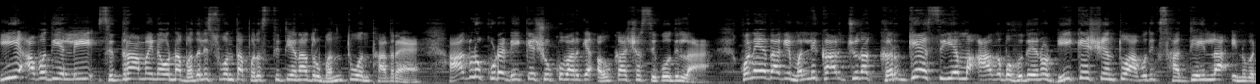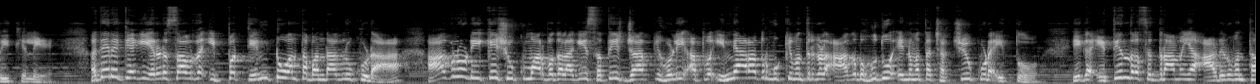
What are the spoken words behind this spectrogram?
ಈ ಅವಧಿಯಲ್ಲಿ ಸಿದ್ದರಾಮಯ್ಯನವ್ರನ್ನ ಬದಲಿಸುವಂಥ ಪರಿಸ್ಥಿತಿ ಏನಾದರೂ ಬಂತು ಅಂತಾದ್ರೆ, ಆಗಲೂ ಕೂಡ ಡಿ ಕೆ ಶಿವಕುಮಾರ್ಗೆ ಅವಕಾಶ ಸಿಗೋದಿಲ್ಲ. ಕೊನೆಯದಾಗಿ ಮಲ್ಲಿಕಾರ್ಜುನ ಖರ್ಗೆ ಸಿಎಂ ಆಗಬಹುದೇನೋ ಡಿ ಕೆ ಶಿ ಅಂತೂ ಆಗೋದಿಕ್ಕೆ ಸಾಧ್ಯ ಇಲ್ಲ ಎನ್ನುವ ರೀತಿಯಲ್ಲಿ. ಅದೇ ರೀತಿಯಾಗಿ ಎರಡು ಸಾವಿರದ ಇಪ್ಪತ್ತೆಂಟು ಅಂತ ಬಂದಾಗಲೂ ಕೂಡ, ಆಗಲೂ ಡಿ ಕೆ ಶಿವಕುಮಾರ್ ಬದಲಾಗಿ ಸತೀಶ್ ಜಾರಕಿಹೊಳಿ ಅಥವಾ ಇನ್ಯಾರಾದರೂ ಮುಖ್ಯಮಂತ್ರಿಗಳು ಆಗಬಹುದು ಎನ್ನುವಂಥ ಚರ್ಚೆಯೂ ಕೂಡ ಇತ್ತು. ಈಗ ಯತೀಂದ್ರ ಸಿದ್ದರಾಮಯ್ಯ ಆಡಿರುವಂತಹ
